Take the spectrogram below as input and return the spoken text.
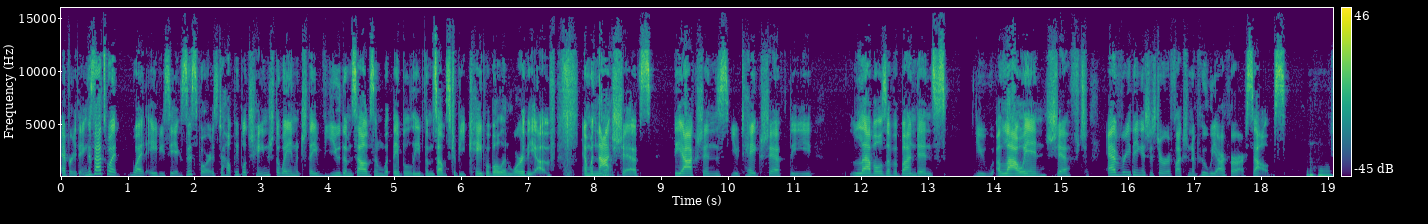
everything because that's what what ABC exists for is to help people change the way in which they view themselves and what they believe themselves to be capable and worthy of. And when that shifts, the actions you take shift, the levels of abundance you allow in shift. Everything is just a reflection of who we are for ourselves. Mhm.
